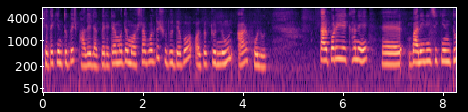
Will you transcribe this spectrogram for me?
খেতে কিন্তু বেশ ভালোই লাগবে। এটার মধ্যে মশলা বলতে শুধু দেব অল্প একটু নুন আর হলুদ। তারপরে এখানে বানিয়ে নিয়েছি কিন্তু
